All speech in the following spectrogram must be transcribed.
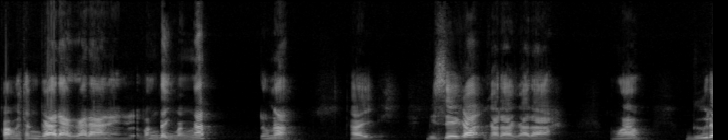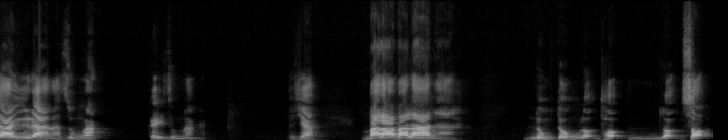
Còn cái thằng gara gara này vắng tanh vắng ngắt. Đúng không hay misega gara gara đúng không? Gura gura là rung ngắt cây rung lắc được chưa? Ba la ba la là lung tung, lộn thộn, lộn xộn,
